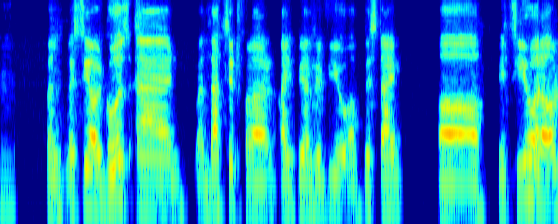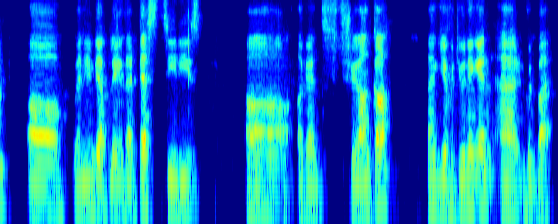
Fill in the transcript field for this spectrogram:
Hmm. Well, let's see how it goes. And well, that's it for our IPL review of this time. Uh, we'll see you around uh, when India play the test series uh, against Sri Lanka. Thank you for tuning in and goodbye.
